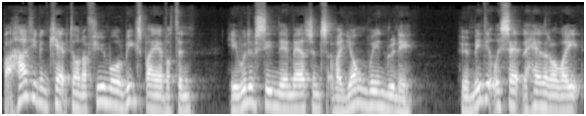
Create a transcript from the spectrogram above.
But had he been kept on a few more weeks by Everton, he would have seen the emergence of a young Wayne Rooney, who immediately set the heather alight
